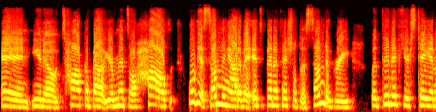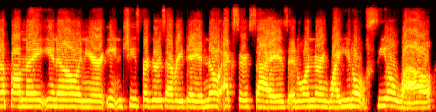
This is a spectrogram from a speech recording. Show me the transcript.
and, you know, talk about your mental health. We'll get something out of it. It's beneficial to some degree. But then if you're staying up all night, you know, and you're eating cheeseburgers every day and no exercise and wondering why you don't feel well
